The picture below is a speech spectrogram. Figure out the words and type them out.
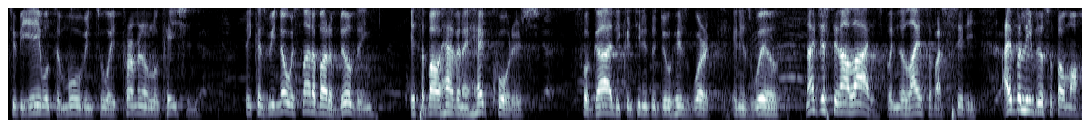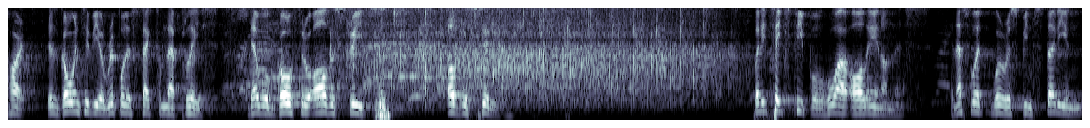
to be able to move into a permanent location because we know it's not about a building, it's about having a headquarters for God to continue to do His work in His will, not just in our lives, but in the lives of our city. I believe this with all my heart. There's going to be a ripple effect from that place that will go through all the streets of the city. But it takes people who are all in on this. And that's what we've been studying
